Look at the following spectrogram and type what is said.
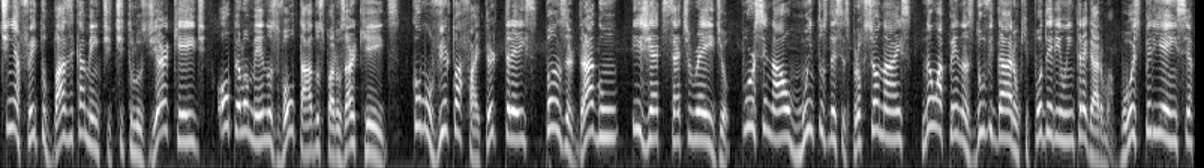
tinha feito basicamente títulos de arcade ou pelo menos voltados para os arcades como Virtua Fighter 3, Panzer Dragoon e Jet Set Radio. Por sinal, muitos desses profissionais não apenas duvidaram que poderiam entregar uma boa experiência,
